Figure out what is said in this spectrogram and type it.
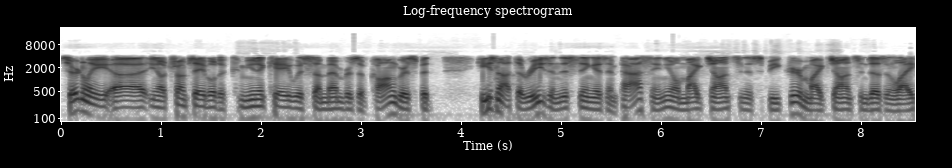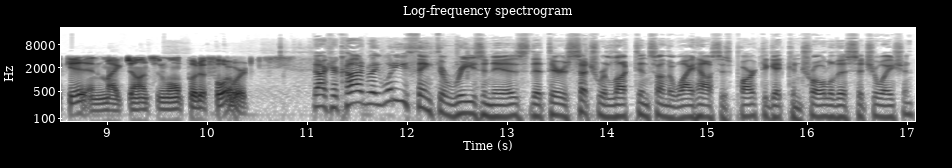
certainly, uh, you know, Trump's able to communicate with some members of Congress, but he's not the reason this thing isn't passing. You know, Mike Johnson is Speaker. Mike Johnson doesn't like it, and Mike Johnson won't put it forward. Dr. Cogley, what do you think the reason is that there's such reluctance on the White House's part to get control of this situation?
